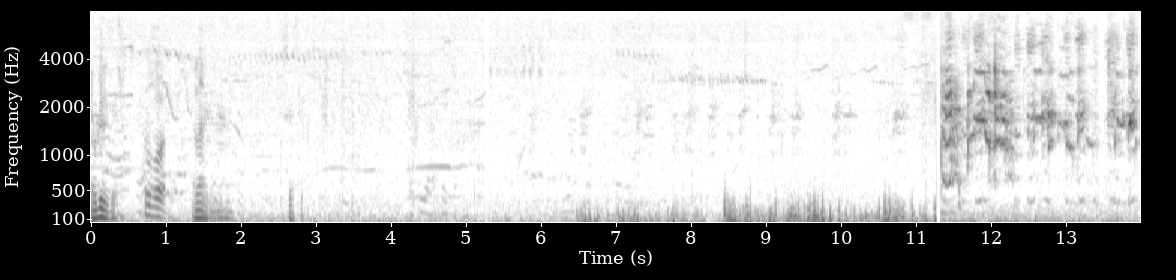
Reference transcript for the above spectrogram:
எப்படி இருக்கு? சூப்பர். நல்லா இருக்கு?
